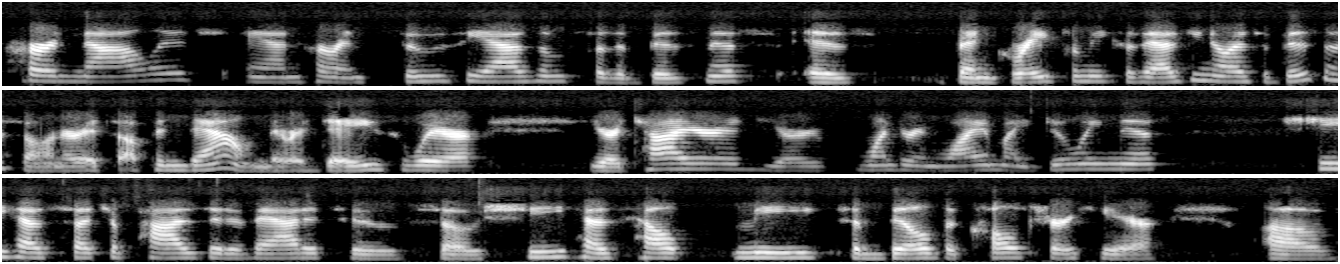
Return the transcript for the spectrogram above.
her knowledge and her enthusiasm for the business has been great for me because as you know as a business owner it's up and down there are days where you're tired you're wondering why am i doing this she has such a positive attitude so she has helped me to build a culture here of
